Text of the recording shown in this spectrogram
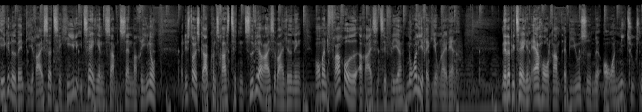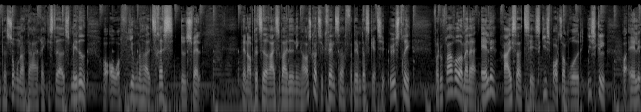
ikke nødvendige rejser til hele Italien samt San Marino. Og det står i skarp kontrast til den tidligere rejsevejledning, hvor man frarådede at rejse til flere nordlige regioner i landet. Netop Italien er hårdt ramt af viruset med over 9.000 personer, der er registreret smittet, og over 450 dødsfald. Den opdaterede rejsevejledning har også konsekvenser for dem, der skal til Østrig, for du fraråder man af alle rejser til skisportsområdet Ischgl og alle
